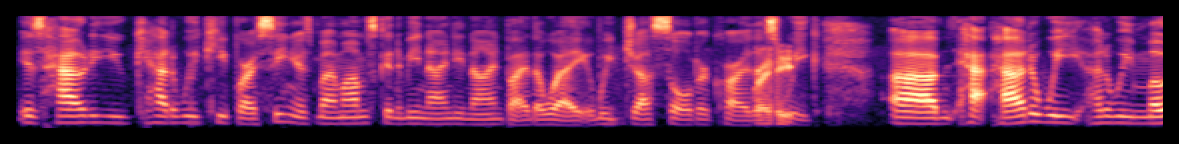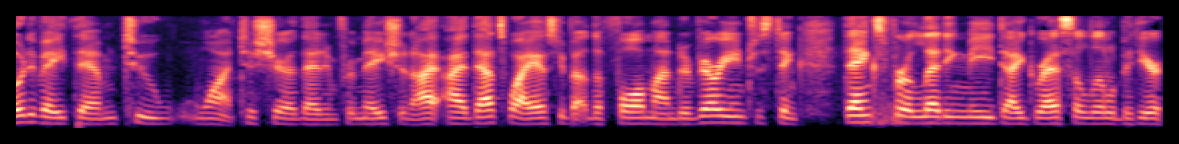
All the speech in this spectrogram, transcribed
is how do you how do we keep our seniors? My mom's going to be 99 by the way. We just sold her car this Right. week. Um, how, how do we how do we motivate them to want to share that information? I, I that's why I asked you about the fall monitor. Very interesting. Thanks for letting me digress a little bit here.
